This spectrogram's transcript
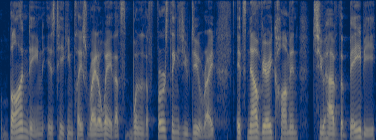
bonding is taking place right away. That's one of the first things you do, right? It's now very common to have the baby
